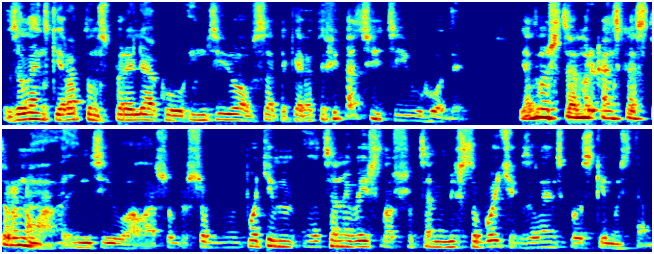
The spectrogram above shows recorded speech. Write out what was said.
Зеленський раптом з переляку ініціював все-таки ратифікацію цієї угоди, я думаю, що це американська сторона ініціювала, щоб, щоб потім це не вийшло, що це між собойчик Зеленського з кимось там,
